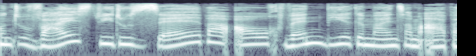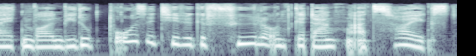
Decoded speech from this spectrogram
Und du weißt, wie du selber auch, wenn wir gemeinsam arbeiten wollen, wie du positive Gefühle und Gedanken erzeugst,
